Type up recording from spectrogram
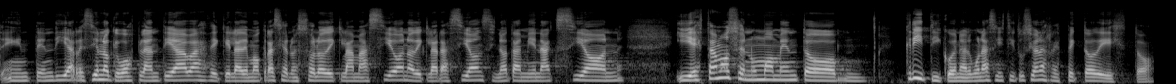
entendía recién lo que vos planteabas de que la democracia no es solo declamación o declaración, sino también acción. Y estamos en un momento crítico en algunas instituciones respecto de esto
